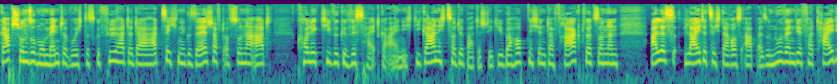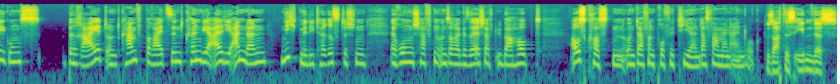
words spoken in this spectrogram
gab schon so Momente, wo ich das Gefühl hatte, da hat sich eine Gesellschaft auf so eine Art kollektive Gewissheit geeinigt, die gar nicht zur Debatte steht, die überhaupt nicht hinterfragt wird, sondern alles leitet sich daraus ab. Also nur wenn wir Verteidigungs bereit und kampfbereit sind, können wir all die anderen nicht militaristischen Errungenschaften unserer Gesellschaft überhaupt auskosten und davon profitieren. Das war mein Eindruck. Du sagtest eben, dass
